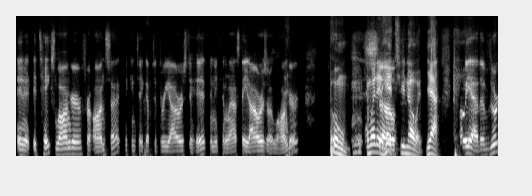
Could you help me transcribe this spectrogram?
and it, it takes longer for onset it can take up to three hours to hit and it can last eight hours or longer Boom. And when it hits, you know it. Yeah. oh yeah the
